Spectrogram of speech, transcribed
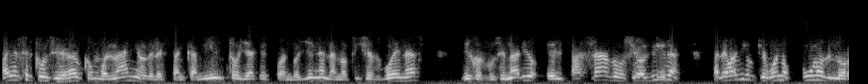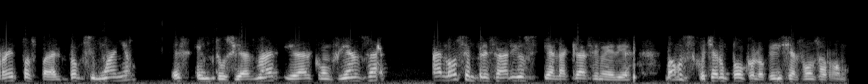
vaya a ser considerado como el año del estancamiento, ya que cuando llegan las noticias buenas, dijo el funcionario, el pasado se olvida. Además dijo que bueno, uno de los retos para el próximo año es entusiasmar y dar confianza a los empresarios y a la clase media. Vamos a escuchar un poco lo que dice Alfonso Romo.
